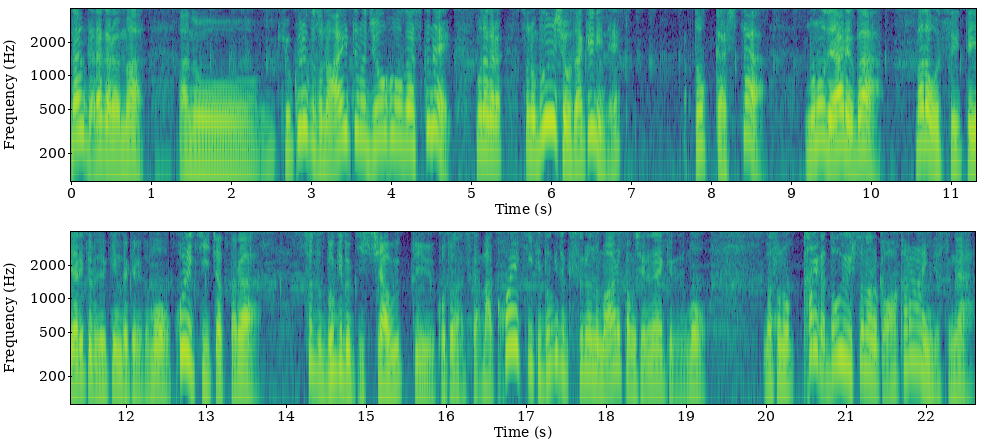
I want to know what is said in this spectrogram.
なんかだからまあ、あのー、極力その相手の情報が少ない。もうだからその文章だけにね、特化したものであれば、まだ落ち着いてやり取りできるんだけれども、声聞いちゃったら、ちょっとドキドキしちゃうっていうことなんですか。まあ声聞いてドキドキするのもあるかもしれないけれども、まあその彼がどういう人なのかわからないんですが、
